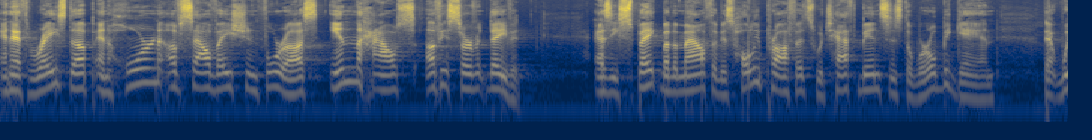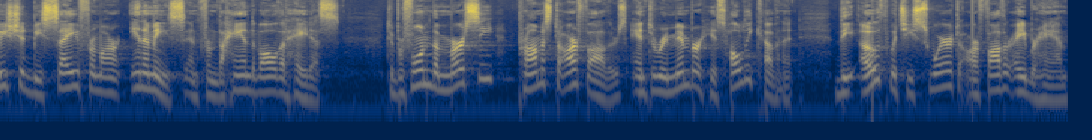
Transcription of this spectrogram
and hath raised up an horn of salvation for us in the house of his servant David as he spake by the mouth of his holy prophets, which hath been since the world began, that we should be saved from our enemies and from the hand of all that hate us, to perform the mercy promised to our fathers, and to remember his holy covenant, the oath which he sware to our father Abraham,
